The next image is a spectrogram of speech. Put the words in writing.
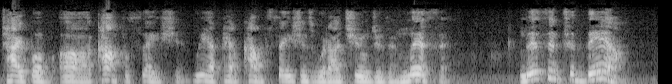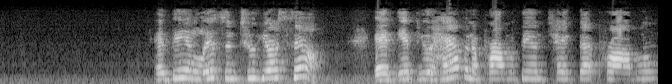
type of uh, conversation. We have to have conversations with our children and listen, listen to them and then listen to yourself. And if you're having a problem, then take that problem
